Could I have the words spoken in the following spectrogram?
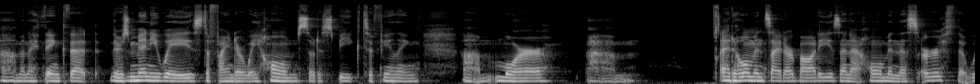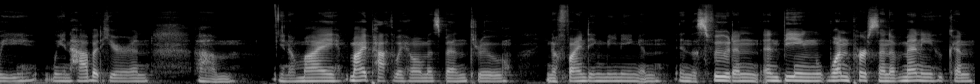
Um, and I think that there's many ways to find our way home, so to speak, to feeling um, more um, at home inside our bodies and at home in this earth that we we inhabit here and um, you know my my pathway home has been through you know finding meaning in in this food and and being one person of many who can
